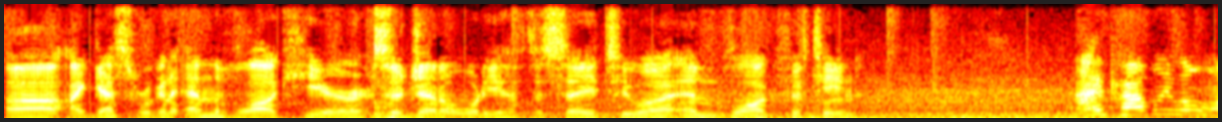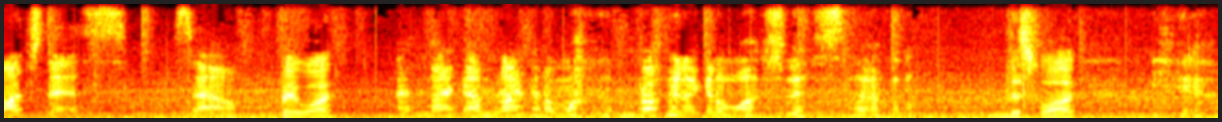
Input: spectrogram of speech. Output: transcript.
uh, I guess we're gonna end the vlog here. So Jena, what do you have to say to uh, end vlog 15? I probably won't watch this. So Wait, what? I'm not. I'm not gonna. wa- I'm probably not gonna watch this. So This vlog? yeah.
